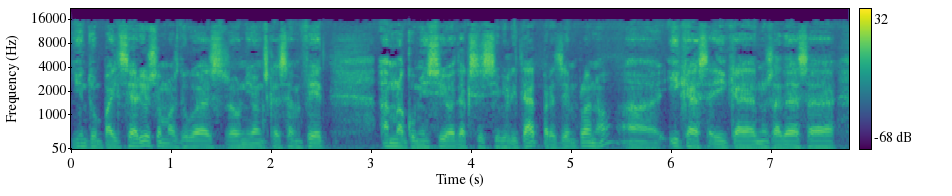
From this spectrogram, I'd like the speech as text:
i un topall seriós amb les dues reunions que s'han fet amb la Comissió d'Accessibilitat, per exemple, no? Uh, i, que, i que nosaltres, uh,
